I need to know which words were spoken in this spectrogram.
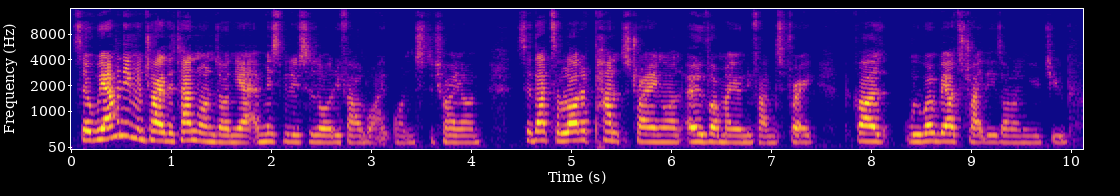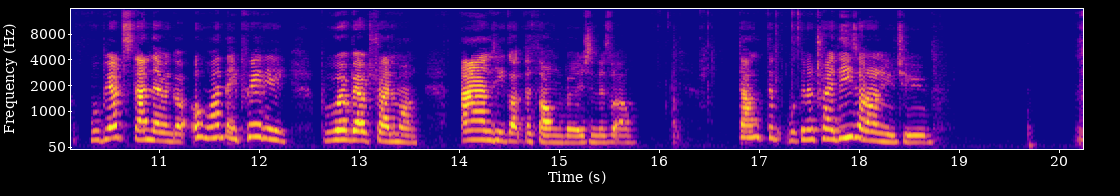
So we haven't even tried the tan ones on yet, and Miss Medusa's already found white ones to try on. So that's a lot of pants trying on over on my OnlyFans free because we won't be able to try these on on YouTube. We'll be able to stand there and go, oh, aren't they pretty? But we won't be able to try them on. And he got the thong version as well. Dunk them. We're going to try these on on YouTube.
